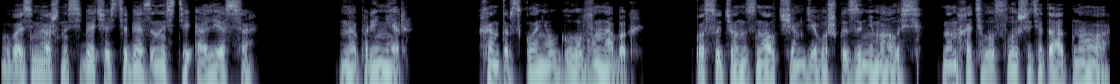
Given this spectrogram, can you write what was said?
Возьмешь на себя часть обязанностей Олеса. Например. Хантер склонил голову на бок. По сути, он знал, чем девушка занималась, но он хотел услышать это одно,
